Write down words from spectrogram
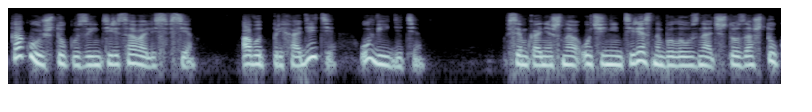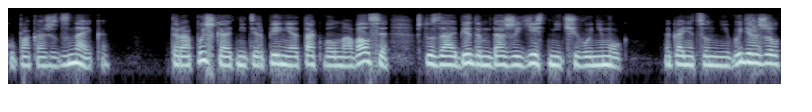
Какую штуку заинтересовались все? А вот приходите, увидите. Всем, конечно, очень интересно было узнать, что за штуку покажет Знайка. Торопышка от нетерпения так волновался, что за обедом даже есть ничего не мог. Наконец он не выдержал,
